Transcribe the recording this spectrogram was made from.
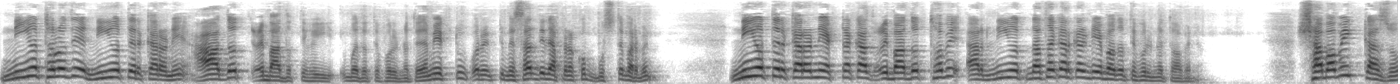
নিয়ত হলো যে নিয়তের কারণে আদত এবাদতে হয়ে ইবাদতে পরিণত হয় আমি একটু একটু মেসাল দিলে আপনারা খুব বুঝতে পারবেন। নিয়তের কারণে একটা কাজ ইবাদত হবে আর নিয়ত না থাকার কারণে এবাদতে পরিণত হবে না। স্বাভাবিক কাজও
